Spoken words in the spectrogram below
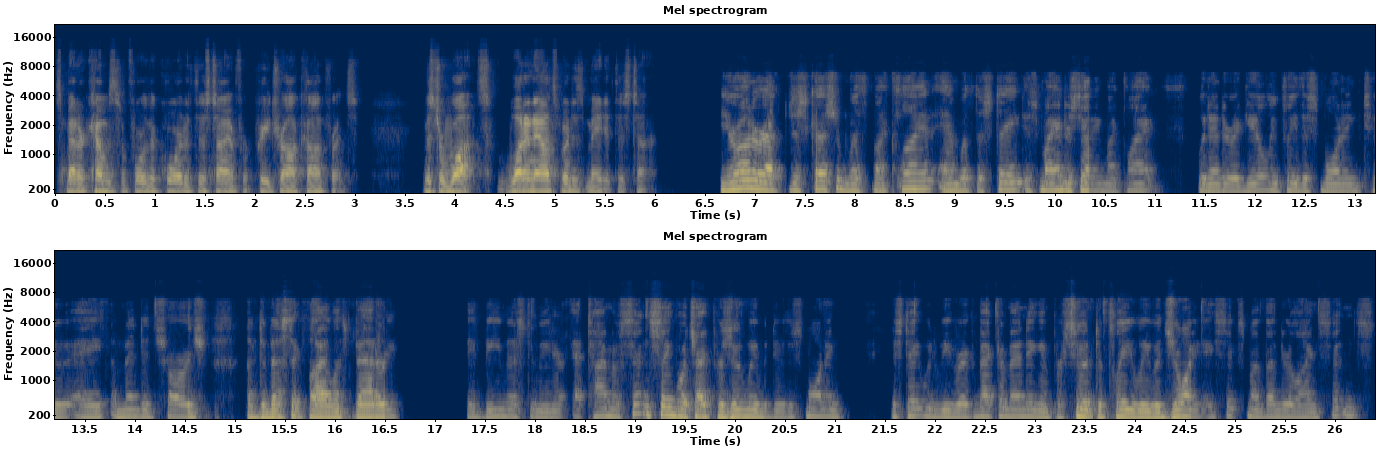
This matter comes before the court at this time for pretrial conference. Mr. Watts, what announcement is made at this time? Your Honor, after discussion with my client and with the state, it's my understanding my client would enter a guilty plea this morning to a amended charge of domestic violence battery, a B misdemeanor. At time of sentencing, which I presume we would do this morning, the state would be recommending and pursuant to plea, we would join a six-month underlying sentence,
